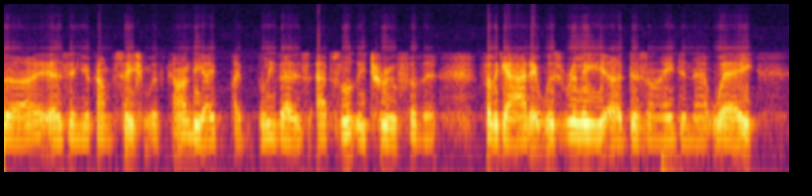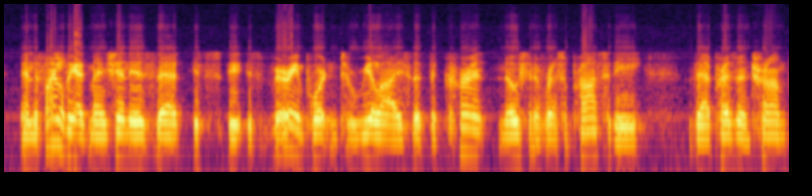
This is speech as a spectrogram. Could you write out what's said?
uh, as in your conversation with Condi, I, I believe that is absolutely true for the for the GATT. It was really uh, designed in that way. And the final thing I'd mention is that it's it's very important to realize that the current notion of reciprocity that President Trump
